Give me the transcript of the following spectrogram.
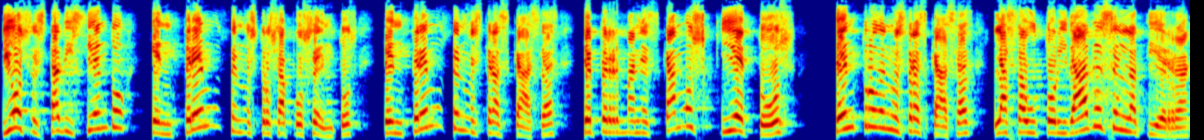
Dios está diciendo que entremos en nuestros aposentos, que entremos en nuestras casas, que permanezcamos quietos dentro de nuestras casas. Las autoridades en la tierra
